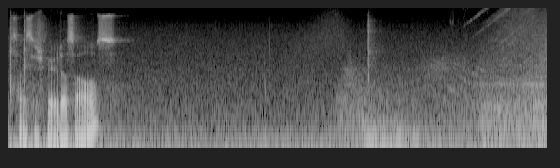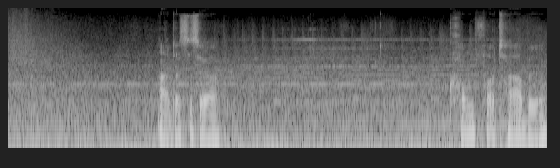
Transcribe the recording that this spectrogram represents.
Das heißt, ich wähle das aus. Ah, das ist ja komfortabel.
